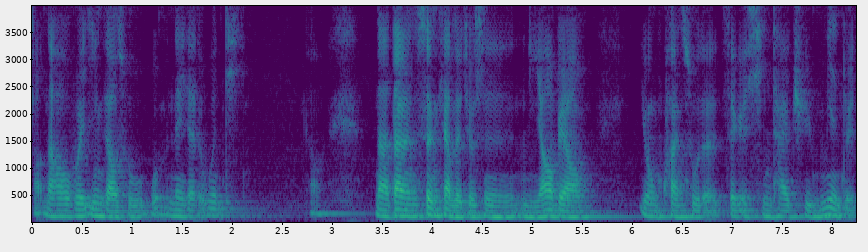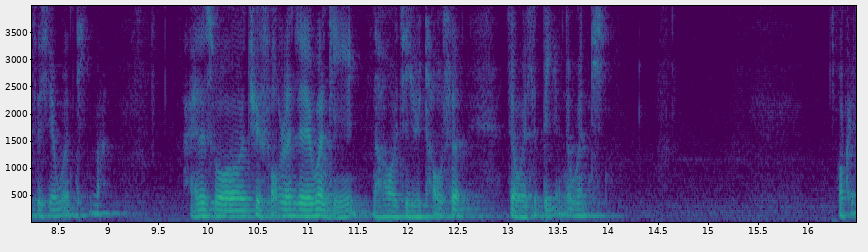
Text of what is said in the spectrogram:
好，然后会映照出我们内在的问题。好。那当然，剩下的就是你要不要用宽恕的这个心态去面对这些问题嘛？还是说去否认这些问题，然后继续投射，认为是别人的问题？OK，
